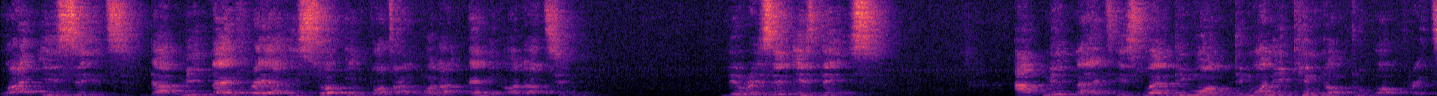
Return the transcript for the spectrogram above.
why is it that midnight prayer is so important more than any other thing? The reason is this. At midnight is when demon, demonic kingdom do operate.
